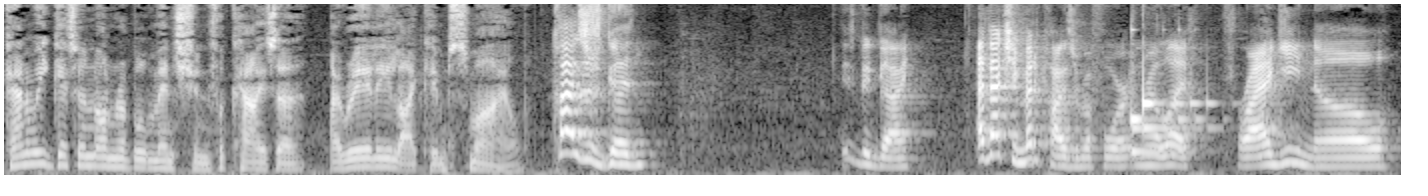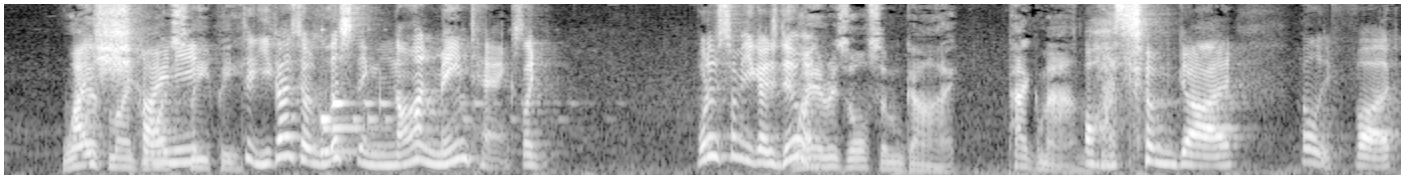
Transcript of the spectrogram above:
Can we get an honorable mention for Kaiser? I really like him smile. Kaiser's good. He's a good guy. I've actually met Kaiser before in real life. Fraggy, no. Where's Ice my boy Sleepy? Dude, you guys are listing non-main tanks. Like, What are some of you guys doing? Where is awesome guy? Pagman. awesome guy. Holy fuck.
